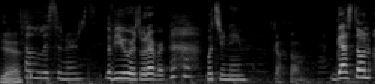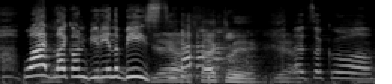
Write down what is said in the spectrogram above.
Yes. Tell listeners, the viewers, whatever. What's your name? Gaston. Gaston. What? Like on Beauty and the Beast. Yeah, exactly. Yeah. That's so cool.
